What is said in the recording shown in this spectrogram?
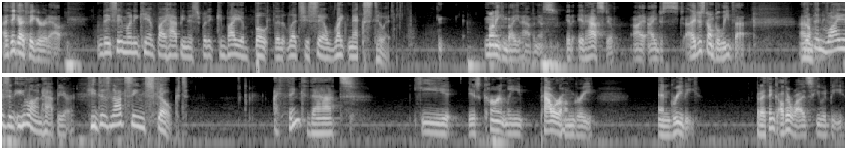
I think I'd figure it out. They say money can't buy happiness, but it can buy you a boat that it lets you sail right next to it. money can buy you happiness. It it has to. I, I just I just don't believe that. I But don't then why isn't Elon happier? He does not seem stoked. I think that he is currently power hungry and greedy. But I think otherwise he would be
